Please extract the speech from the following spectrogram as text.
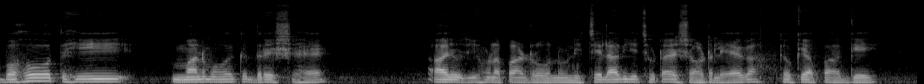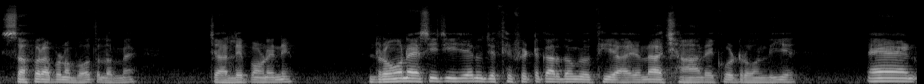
ਬਹੁਤ ਹੀ ਮਨਮੋਹਕ ਦ੍ਰਿਸ਼ ਹੈ। ਆ ਜਾਓ ਜੀ, ਹੁਣ ਆਪਾਂ ਡਰੋਨ ਨੂੰ ਨੀਚੇ ਲਾ ਦਈਏ, ਛੋਟਾ ਜਿਹਾ ਸ਼ਾਟ ਲਿਆਏਗਾ ਕਿਉਂਕਿ ਆਪਾਂ ਅੱਗੇ ਸਫ਼ਰ ਆਪਣਾ ਬਹੁਤ ਲੰਮਾ ਹੈ, ਚਾਲੇ ਪਾਉਣੇ ਨੇ। ਡਰੋਨ ਐਸੀ ਚੀਜ਼ ਹੈ ਇਹਨੂੰ ਜਿੱਥੇ ਫਿੱਟ ਕਰ ਦੋਗੇ, ਉੱਥੇ ਹੀ ਆ ਜਾਂਦਾ ਛਾਂ ਦੇਖੋ ਡਰੋਨ ਦੀ ਹੈ। ਐਂਡ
